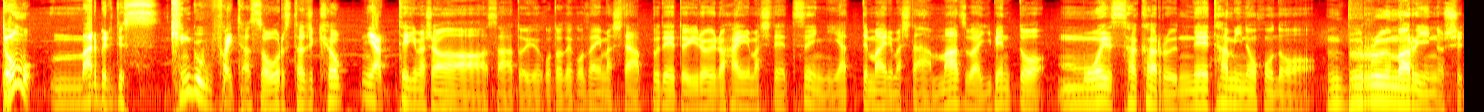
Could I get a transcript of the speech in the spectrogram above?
どうも、マルベリです。キングファイターズオールスタジ今日やっていきましょう。さあ、ということでございました、アップデートいろいろ入りまして、ついにやってまいりました。まずはイベント、燃え盛る妬みの炎、ブルーマリンの嫉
